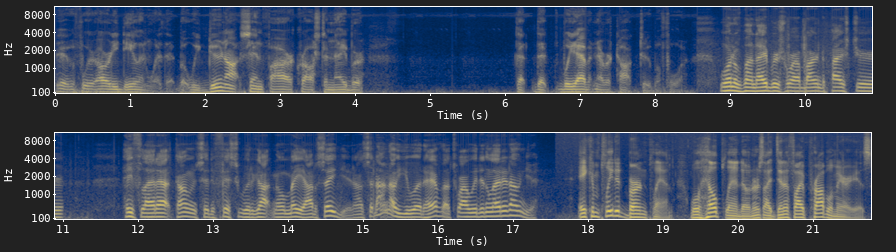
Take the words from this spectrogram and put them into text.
if we're already dealing with it. But we do not send fire across a neighbor that, that we haven't never talked to before. One of my neighbors where I burned the pasture, he flat out told me and said, if this would have gotten on me, I'd have seen you. And I said, I know you would have. That's why we didn't let it on you. A completed burn plan will help landowners identify problem areas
